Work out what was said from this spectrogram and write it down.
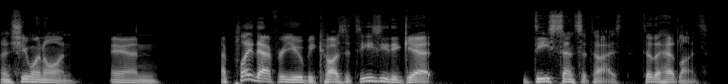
And she went on and I played that for you because it's easy to get desensitized to the headlines.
